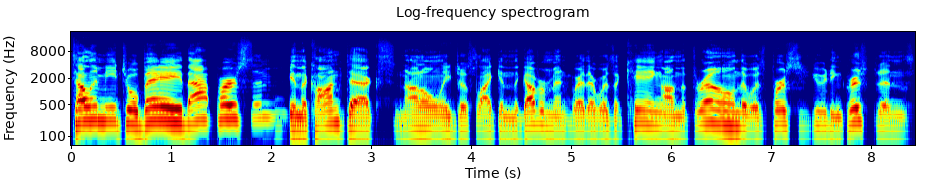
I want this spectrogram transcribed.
telling me to obey that person. In the context, not only just like in the government where there was a king on the throne that was persecuting Christians,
